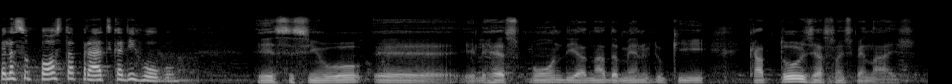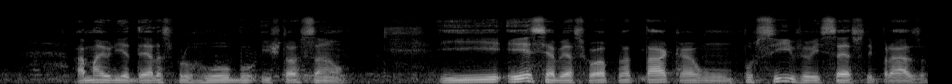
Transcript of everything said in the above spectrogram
pela suposta prática de roubo. Esse senhor, é, ele responde a nada menos do que 14 ações penais, a maioria delas por roubo e extorsão. E esse habeas corpus ataca um possível excesso de prazo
